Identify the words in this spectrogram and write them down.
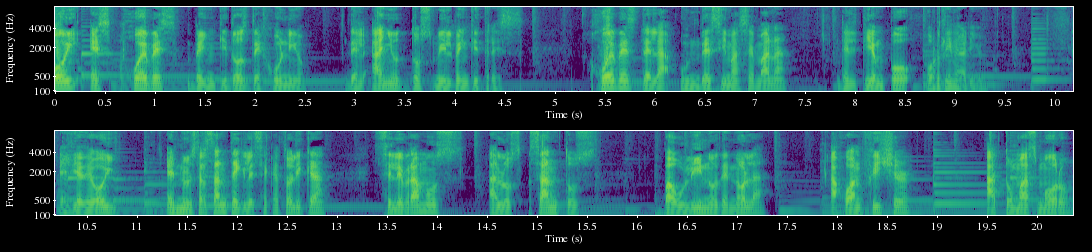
Hoy es jueves 22 de junio del año 2023, jueves de la undécima semana del tiempo ordinario. El día de hoy, en nuestra Santa Iglesia Católica, celebramos a los santos Paulino de Nola, a Juan Fisher, a Tomás Moro,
